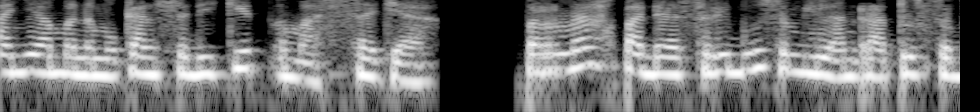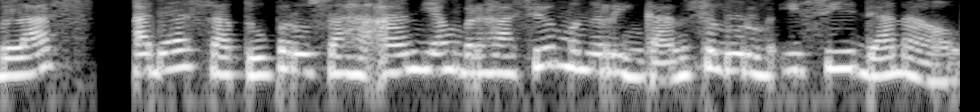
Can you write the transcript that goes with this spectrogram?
hanya menemukan sedikit emas saja. Pernah pada 1911, ada satu perusahaan yang berhasil mengeringkan seluruh isi danau.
